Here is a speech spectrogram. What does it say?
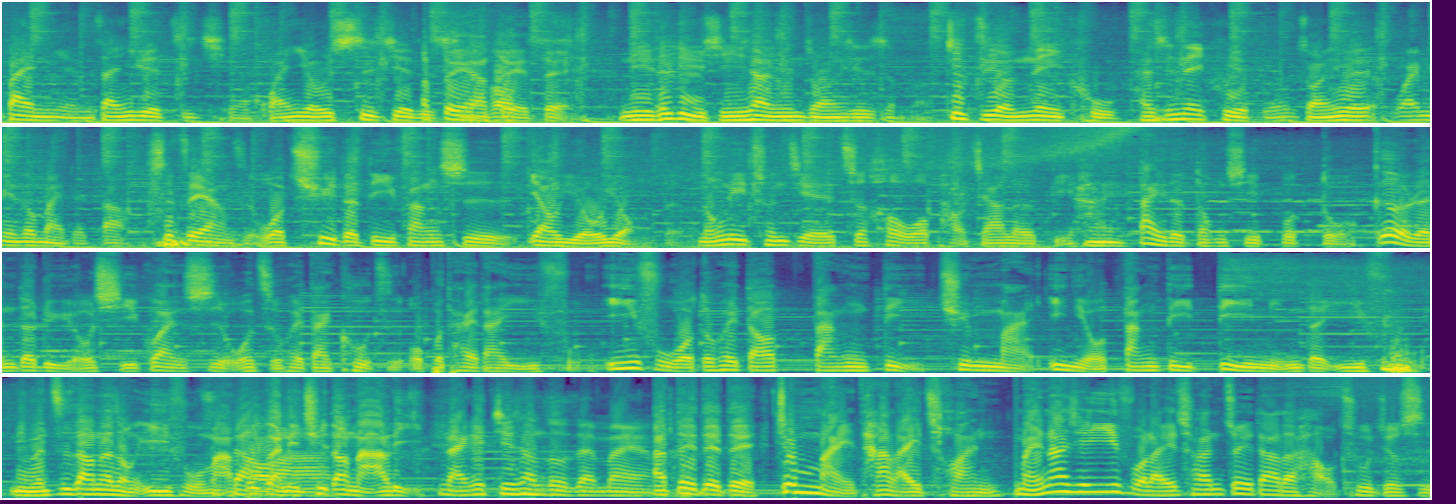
半年三月之前环游世界的时候，对啊，对对，你的旅行箱里面装些什么？就只有内裤，还是内裤也不用装，因为外面都买得到，是这样子。我去的地方是要游泳的。农历春节之后，我跑加勒比海，带的东西不多。个人的旅游习惯是我只会带裤子，我不太带衣服。衣服我都会到当地去买印有当地地名的衣服。你们知道那种衣服吗？不管你去到哪里，哪个街上都有在卖啊。啊，对对对，就买它来穿。买那些衣服来穿，最大的好处就是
